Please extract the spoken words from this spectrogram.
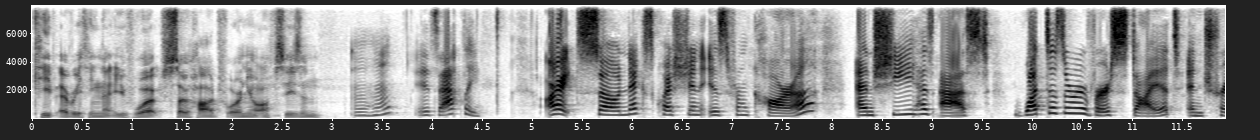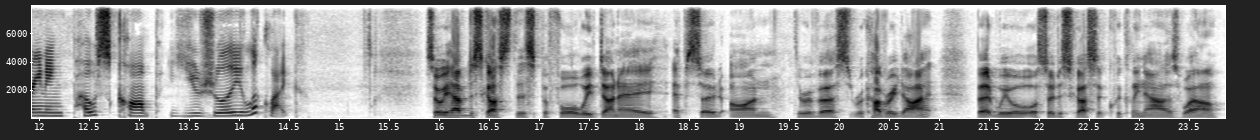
keep everything that you've worked so hard for in your off season. Mm-hmm. Exactly. All right, so next question is from Kara, and she has asked, What does a reverse diet and training post comp usually look like? So we have discussed this before. We've done a episode on the reverse recovery diet, but we will also discuss it quickly now as well.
